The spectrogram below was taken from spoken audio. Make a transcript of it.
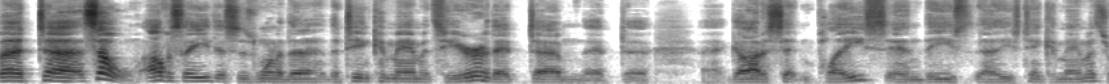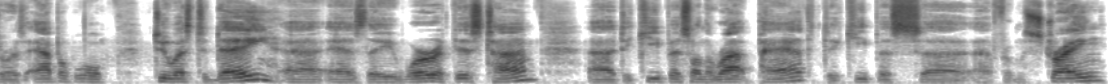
But uh, so obviously, this is one of the the Ten Commandments here that um, that uh, uh, God has set in place, and these uh, these Ten Commandments are as applicable to us today uh, as they were at this time, to keep us on the right path, to keep us from straying,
